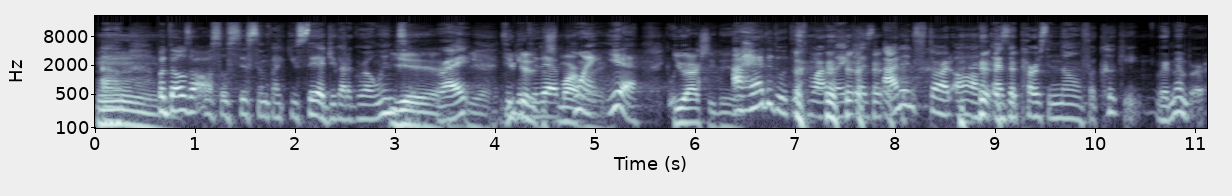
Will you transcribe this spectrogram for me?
Um, but those are also systems, like you said, you got to grow into, Yeah, right? yeah. To You get did to it the that smart point. way. Yeah. You actually did. I had to do it the smart way because I didn't start off as a person known for cooking. Remember,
